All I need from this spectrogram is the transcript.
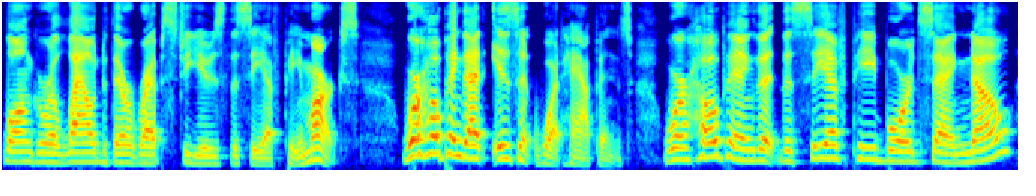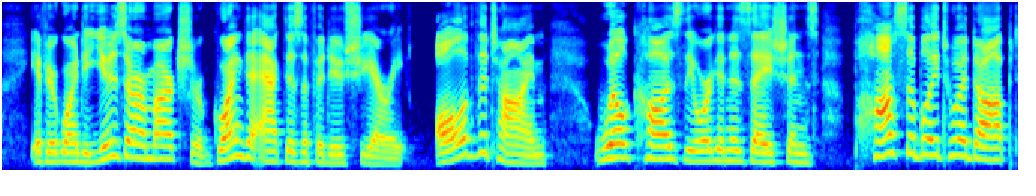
longer allowed their reps to use the CFP marks. We're hoping that isn't what happens. We're hoping that the CFP board saying, no, if you're going to use our marks, you're going to act as a fiduciary all of the time will cause the organizations possibly to adopt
